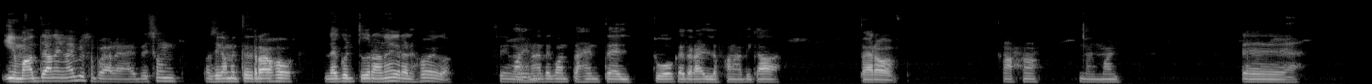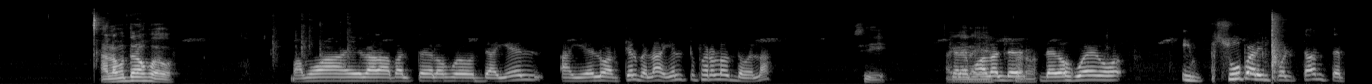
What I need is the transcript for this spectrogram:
Y más de Allen Iverson, porque Allen Iverson básicamente trajo la cultura negra al juego. Sí, imagínate cuánta gente él tuvo que traerle fanaticada. Pero, ajá, normal. Eh, Hablamos de los juegos. Vamos a ir a la parte de los juegos de ayer, ayer o antier, ¿verdad? Ayer fueron los dos, ¿verdad? Sí. Queremos hablar de, dos juegos súper importantes.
